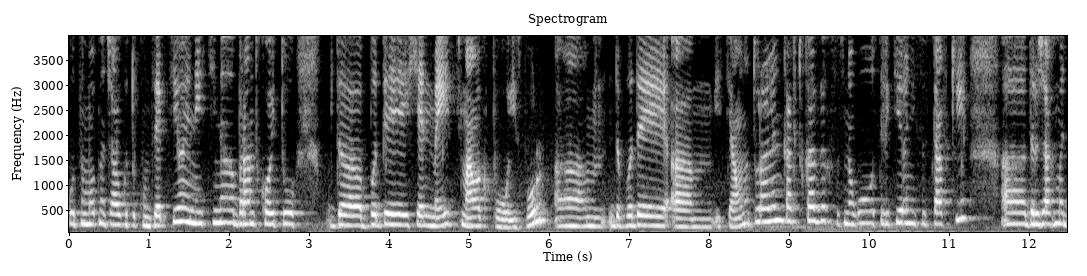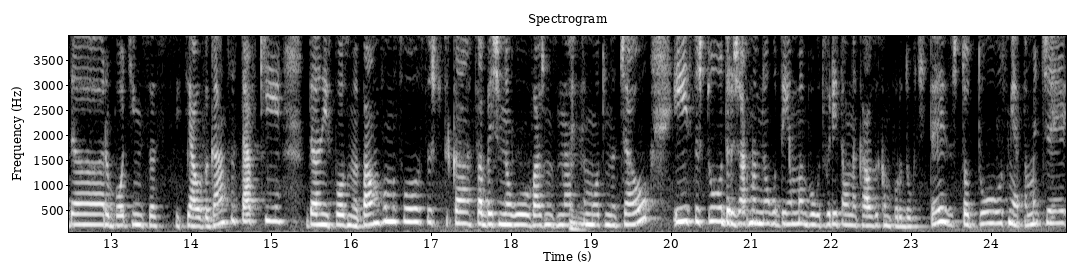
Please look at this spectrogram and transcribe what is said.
от самото начало като концепция, е наистина бранд, който да бъде хендмейд, малък по избор, а, да бъде а, изцяло натурален, както казах, с много селектирани съставки. А, държахме да работим с изцяло веган съставки, да не използваме палмово масло също така. Това беше много важно за нас Мгм. в самото начало. И също държахме много да имаме благотворителна кауза към продуктите, защото смятаме, че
